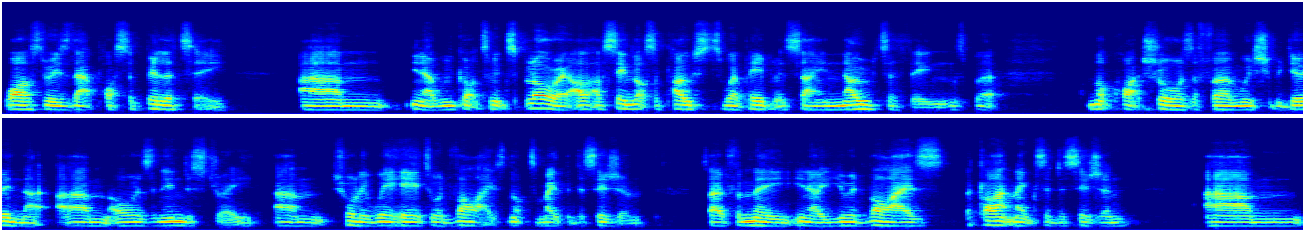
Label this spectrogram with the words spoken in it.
whilst there is that possibility, um, you know, we've got to explore it. I've seen lots of posts where people are saying no to things, but I'm not quite sure as a firm we should be doing that um, or as an industry. Um, surely we're here to advise, not to make the decision. So for me, you know, you advise, the client makes a decision, um,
